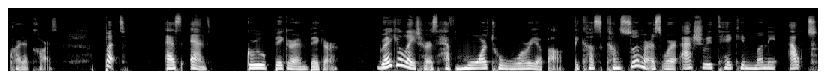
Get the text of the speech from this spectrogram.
credit cards。But as Ant grew bigger and bigger. Regulators have more to worry about because consumers were actually taking money out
